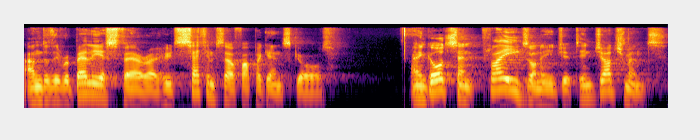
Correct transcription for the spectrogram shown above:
under the rebellious Pharaoh who'd set himself up against God. And God sent plagues on Egypt in judgment.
